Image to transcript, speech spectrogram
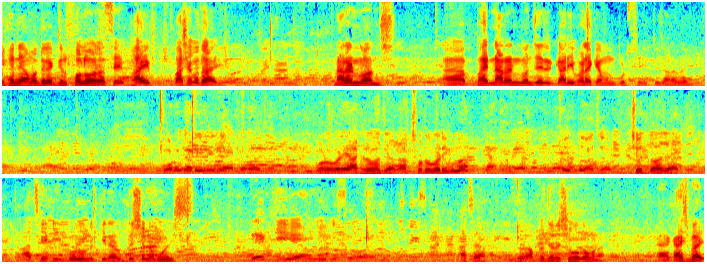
এখানে আমাদের একজন ফলোয়ার আছে। ভাই বাসা কোথায়? নারায়ণগঞ্জ। ভাই নারায়ণগঞ্জের গাড়ি ভাড়া কেমন পড়ছে? একটু জানাবেন। বড় গাড়ি নিলে আঠারো হাজার। বড় গাড়ি আঠেরো হাজার। আর ছোটো গাড়িগুলো? চোদ্দ হাজার। চোদ্দ হাজার। আজকে কি গরু কেনার উদ্দেশ্য না মহিষ? দেখি এমন কিছু আচ্ছা আপনার জন্য শুভকামনা। হ্যাঁ কাশ ভাই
